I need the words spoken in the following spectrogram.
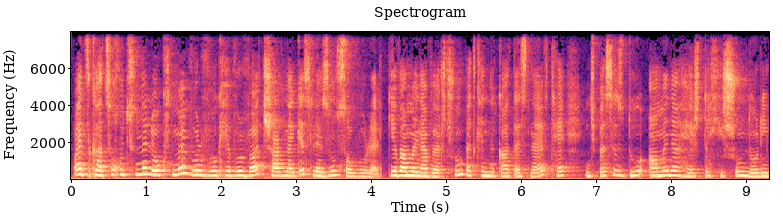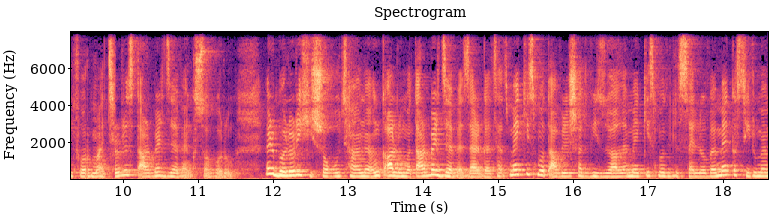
Այդ զգացողությունն էլ օգնում է, որ ողջևորված շարունակես լեզուն սովորել։ Եվ ամենավերջում պետք է նկատես նաև, թե ինչպես ես դու ամենահեշտը հիշում նոր ինֆորմացիա։ Որս տարբեր ձև ենք սովորում։ Մեր բոլորի հիշողությանը, ընկալումը տարբեր ձև է զարգացած։ Մեկից մոտ ավելի շատ վիզուալ է, մեկից մոտ լսելով է, մեկը սիրում է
